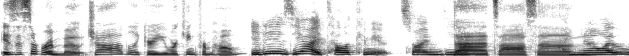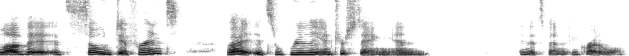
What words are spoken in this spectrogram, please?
Is this a remote job? Like are you working from home? It is, yeah, I telecommute. So I'm the That's awesome. I know I love it. It's so different, but it's really interesting and and it's been incredible.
